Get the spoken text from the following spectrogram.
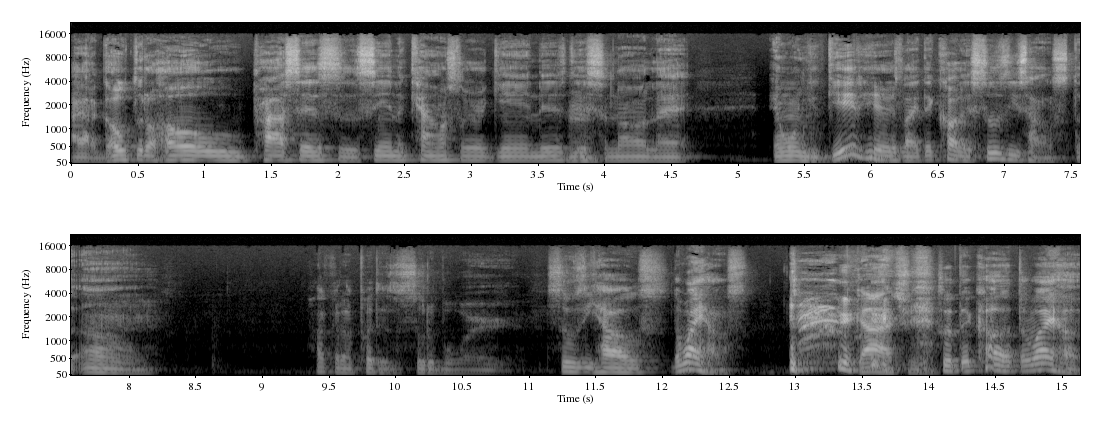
I gotta go through the whole process of seeing the counselor again, this, Mm. this, and all that. And when you get here, it's like they call it Susie's house. The um, how could I put this a suitable word? Susie house, the White House. Got you. That's what they call it, the White House.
